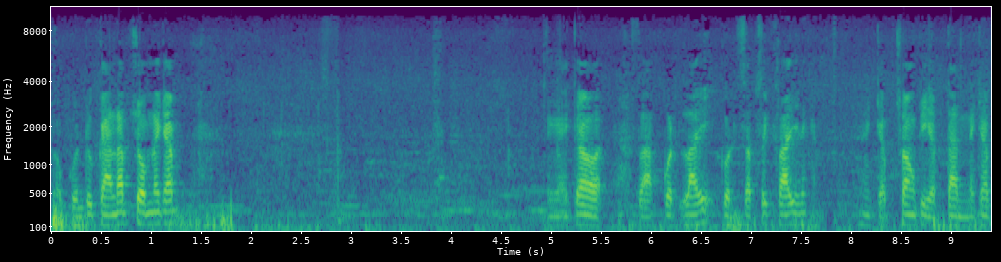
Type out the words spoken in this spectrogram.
ขอบคุณทุกการรับชมนะครับ ยังไงก็ฝากกดไลค์ กด Subscribe นะครับ ให้กับช่องพี่กับตันนะครับ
